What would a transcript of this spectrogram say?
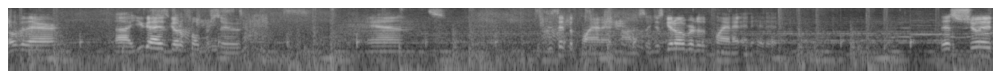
Over there. Uh, you guys go to full pursuit. And just hit the planet, honestly. Just get over to the planet and hit it. This should...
